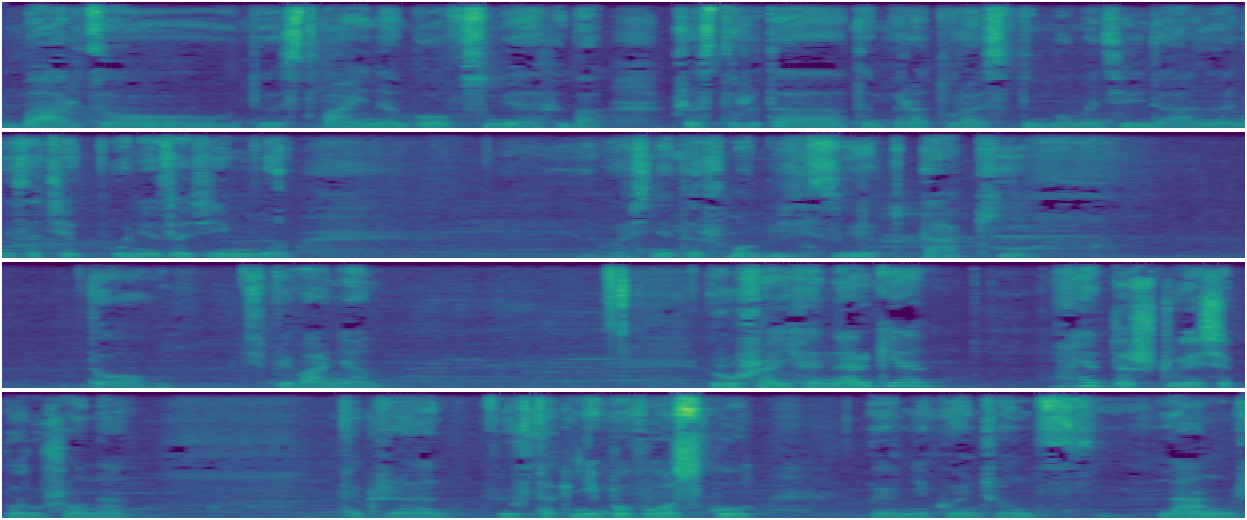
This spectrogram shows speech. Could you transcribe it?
bardzo to jest fajne, bo w sumie chyba przez to, że ta temperatura jest w tym momencie idealna, nie za ciepło, nie za zimno, właśnie też mobilizuje ptaki do śpiewania. Rusza ich energię. Ja też czuję się poruszona. Także już tak nie po włosku, pewnie kończąc lunch,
